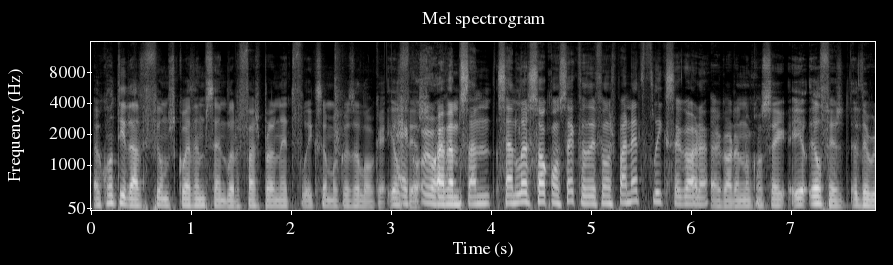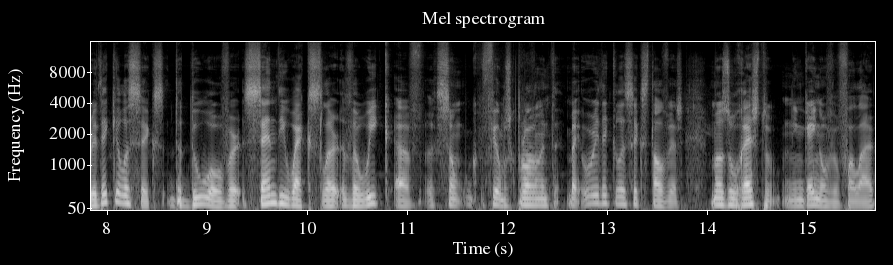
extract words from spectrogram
A quantidade de filmes que o Adam Sandler faz para a Netflix é uma coisa louca. Ele É fez. o Adam Sand- Sandler só consegue fazer filmes para a Netflix agora. Agora não consegue. Ele, ele fez The Ridiculous Six, The Do-Over, Sandy Wexler, The Week of. que São filmes que provavelmente. Bem, o Ridiculous Six talvez. Mas o resto ninguém ouviu falar.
